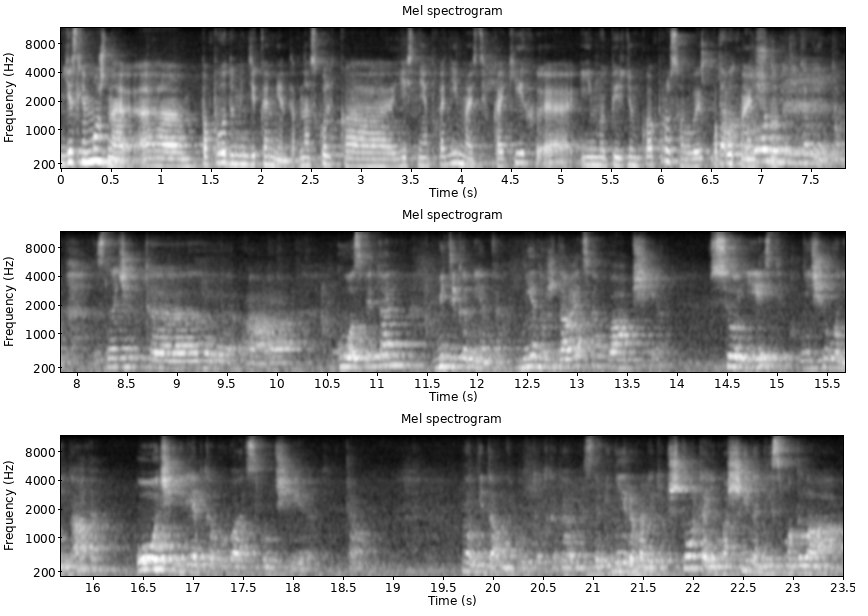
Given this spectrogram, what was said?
если можно, э, по поводу медикаментов, насколько есть необходимость, в каких, э, и мы перейдем к вопросам, вы попутно да, еще... по поводу медикаментов. Значит, э, госпиталь в медикаментах не нуждается вообще. Все есть, ничего не надо. Очень редко бывают случаи ну, недавно был тот, когда мы заминировали тут что-то, и машина не смогла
